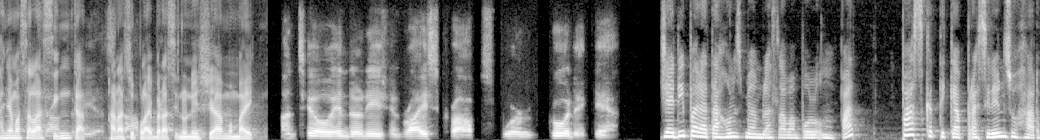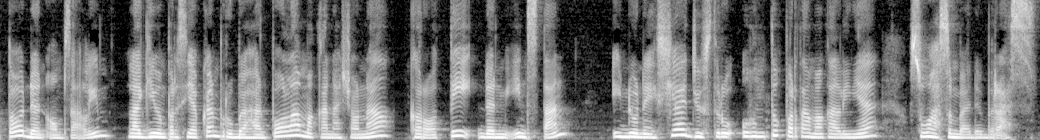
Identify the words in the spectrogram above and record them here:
hanya masalah singkat karena suplai beras Indonesia membaik. until Indonesian rice crops were good again. Jadi pada tahun 1984, pas ketika Presiden Soeharto dan Om Salim lagi mempersiapkan perubahan pola makan nasional ke roti dan mie instan, Indonesia justru untuk pertama kalinya swasembada beras.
